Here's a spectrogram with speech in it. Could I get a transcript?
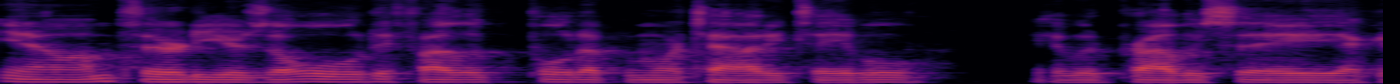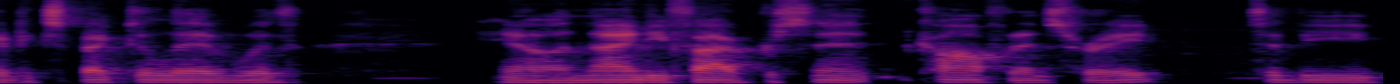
you know, I'm 30 years old. If I look pulled up a mortality table, it would probably say I could expect to live with, you know, a 95% confidence rate to be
